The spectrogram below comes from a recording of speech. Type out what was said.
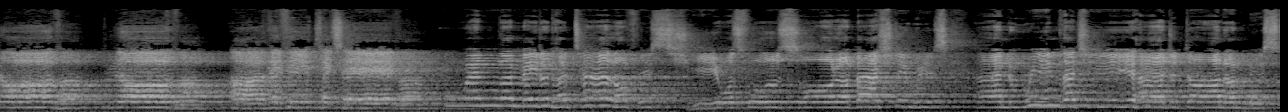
Nova, Nova, Ave. When the maiden had tell of this, she was full sore abashed whiz, and weened that she had done amiss.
